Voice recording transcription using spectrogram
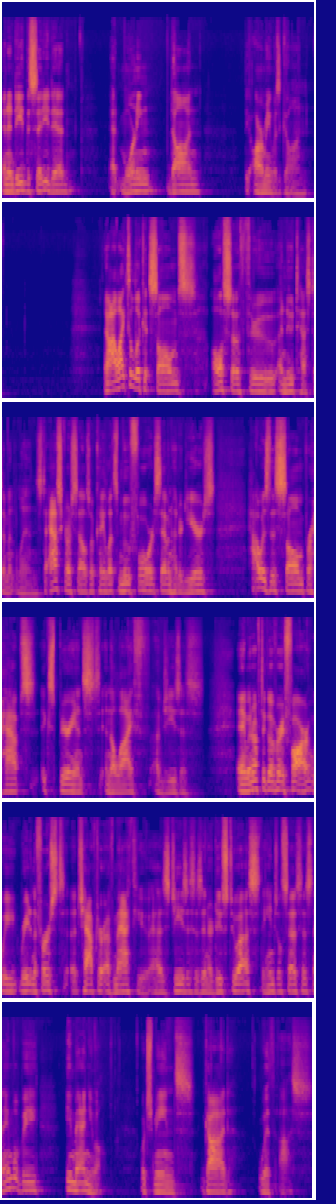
And indeed, the city did. At morning dawn, the army was gone. Now, I like to look at Psalms also through a New Testament lens to ask ourselves okay, let's move forward 700 years. How is this psalm perhaps experienced in the life of Jesus? And we don't have to go very far. We read in the first uh, chapter of Matthew, as Jesus is introduced to us, the angel says his name will be Emmanuel, which means God with us.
